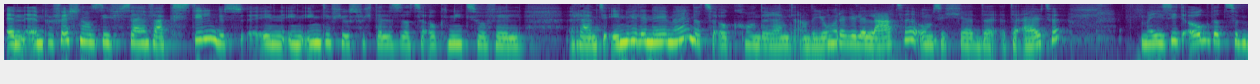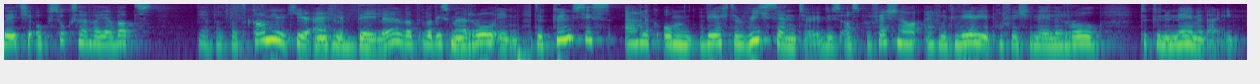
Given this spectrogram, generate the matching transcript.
En, en, professionals die zijn vaak stil, dus in, in interviews vertellen ze dat ze ook niet zoveel ruimte in willen nemen. Hè? Dat ze ook gewoon de ruimte aan de jongeren willen laten om zich de, te uiten. Maar je ziet ook dat ze een beetje op zoek zijn van ja, wat, ja, wat, wat kan ik hier eigenlijk delen? Wat, wat is mijn rol in? De kunst is eigenlijk om weer te recenter. Dus als professional eigenlijk weer je professionele rol te kunnen nemen daarin.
